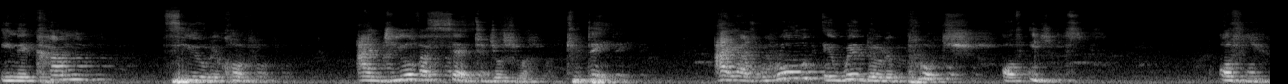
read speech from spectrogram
in a camp till recovery. And Jehovah said to Joshua, Today I have rolled away the reproach of Egypt of you.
